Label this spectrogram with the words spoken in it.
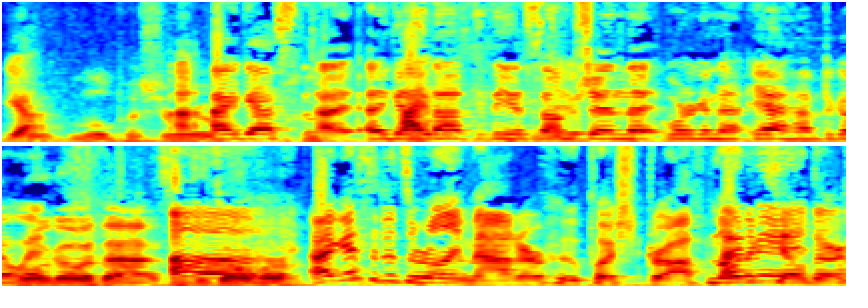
Yeah. a little pusheroo. I guess I, I guess I that's the thinking assumption that we're gonna yeah have to go with. we'll go with that since it's Um, over. I guess it doesn't really matter who pushed her off. Mona mean- killed her.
